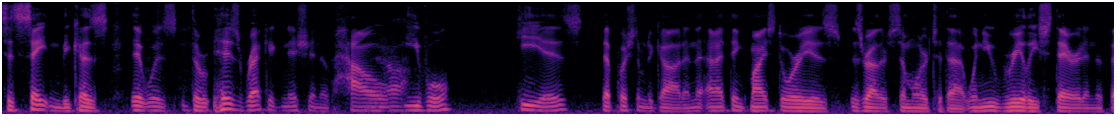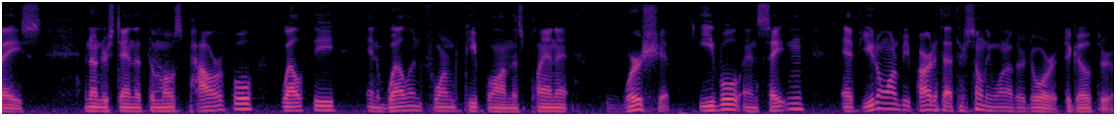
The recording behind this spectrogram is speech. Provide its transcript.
said Satan because it was the his recognition of how yeah. evil he is that pushed him to God. And and I think my story is is rather similar to that. When you really stare it in the face and understand that the yeah. most powerful, wealthy, and well-informed people on this planet worship evil and Satan, if you don't want to be part of that, there's only one other door to go through.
